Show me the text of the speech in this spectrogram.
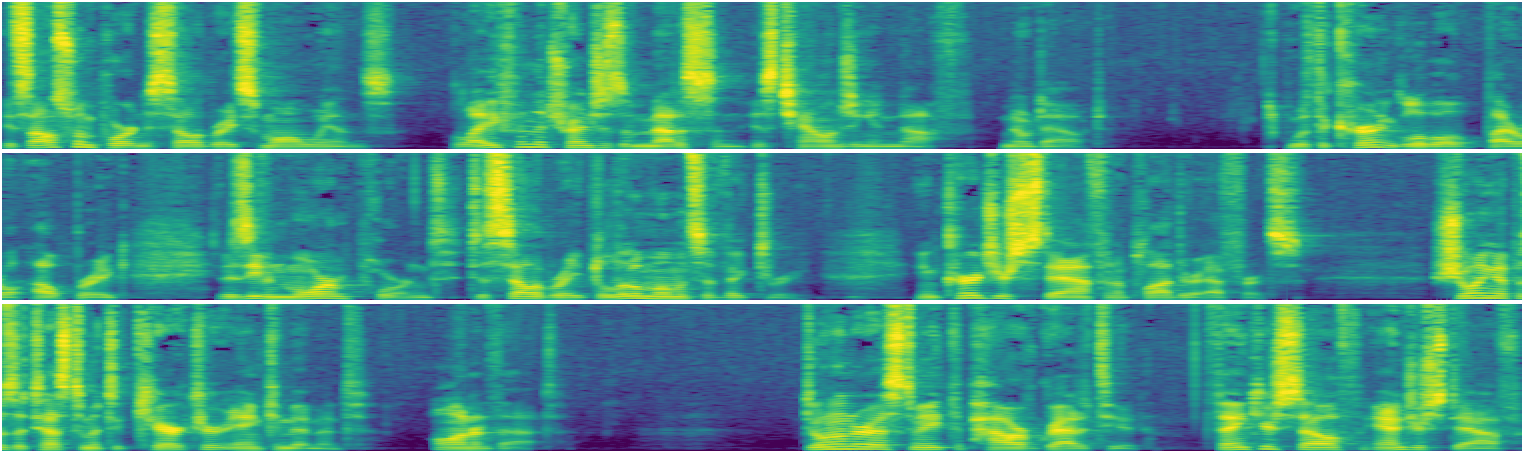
It's also important to celebrate small wins. Life in the trenches of medicine is challenging enough, no doubt. With the current global viral outbreak, it is even more important to celebrate the little moments of victory. Encourage your staff and applaud their efforts. Showing up is a testament to character and commitment. Honor that. Don't underestimate the power of gratitude. Thank yourself and your staff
